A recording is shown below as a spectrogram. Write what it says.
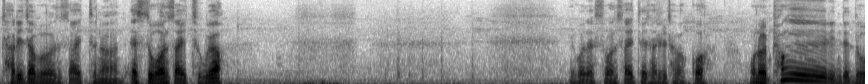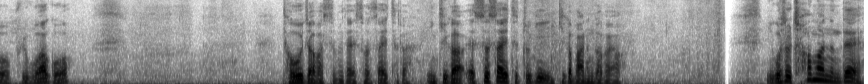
자리 잡은 사이트는 S1 사이트고요 이곳 S1 사이트에 자리를 잡았고 오늘 평일인데도 불구하고 겨우 잡았습니다 S1 사이트를. 인기가 S 사이트 쪽이 인기가 많은가 봐요. 이곳을 처음 왔는데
